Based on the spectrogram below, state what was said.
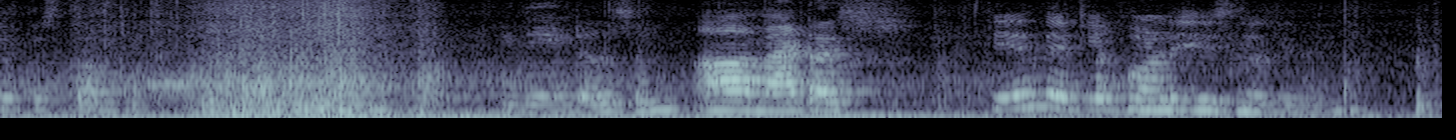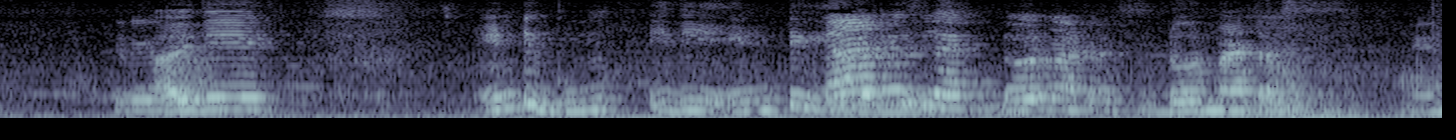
చూపిస్తాను. ఇది ఏంటది అసలు మ్యాట్రస్. ఏంది ఎట్లా ఫౌండ్ చేసినది ఇది? ఇంటి గుమ్ ఇది ఇంటి డోర్ మ్యాట్రెస్. డోర్ మ్యాట్రస్. ఏం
